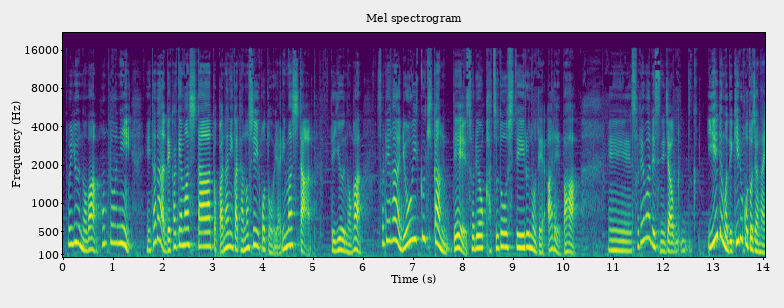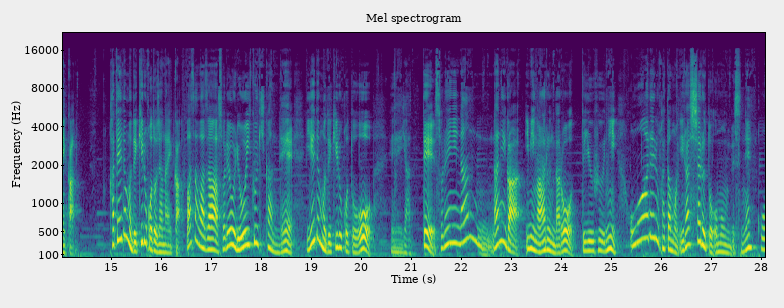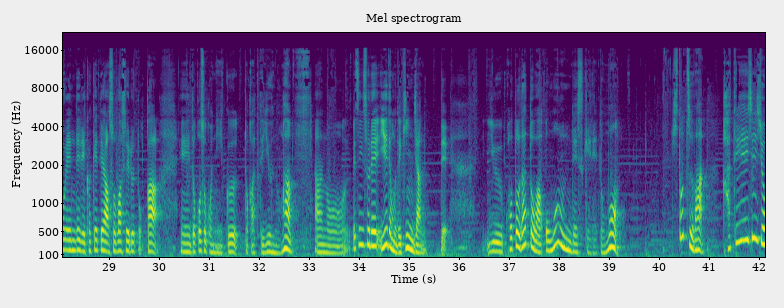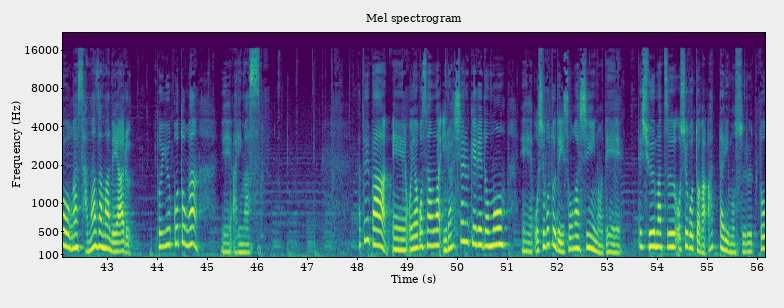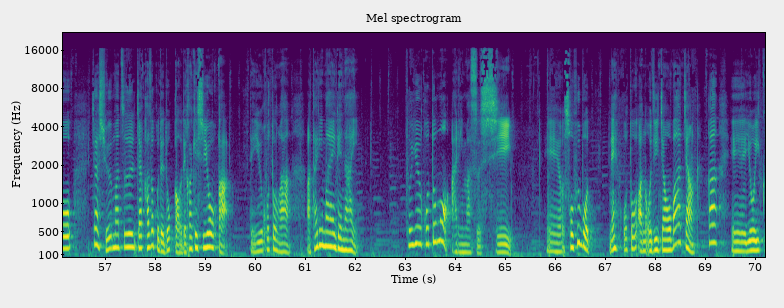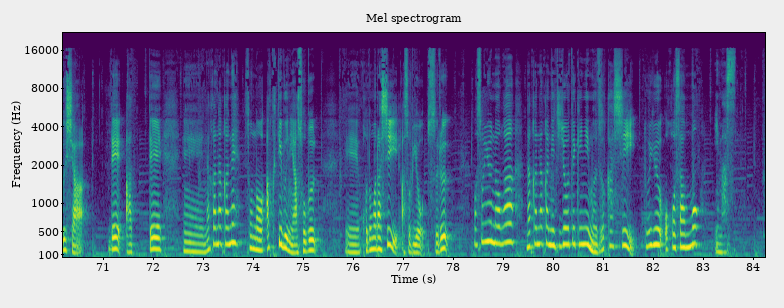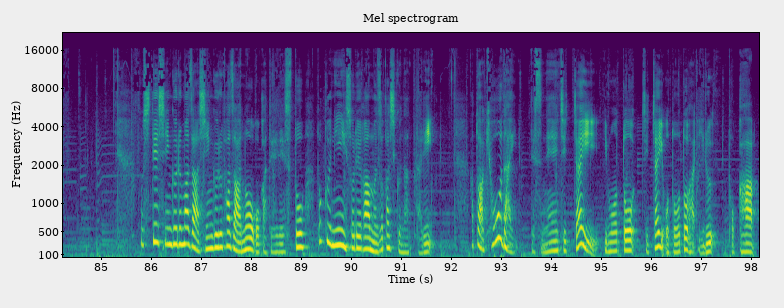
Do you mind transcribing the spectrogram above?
というのは本当に、え、ただ出かけましたとか何か楽しいことをやりましたっていうのがそれが療育機関でそれを活動しているのであれば、えー、それはですねじゃあ家でもできることじゃないか家庭でもできることじゃないかわざわざそれを療育機関で家でもできることをえ、やってそれに何何が意味があるんだろうっていうふうに思われる方もいらっしゃると思うんですね公園で出かけて遊ばせるとか、えー、どこそこに行くとかっていうのがあの別にそれ家でもできんじゃんっていうことだとは思うんですけれども一つは家庭事情が様々であるということが、えー、あります。例えば、えー、親御さんはいらっしゃるけれども、えー、お仕事で忙しいのでで週末お仕事があったりもするとじゃあ週末じゃあ家族でどっかお出かけしようかっていうことが当たり前でないということもありますし、えー、祖父母ねおとあのおじいちゃんおばあちゃんが、えー、養育者であって、えー、なかなかねそのアクティブに遊ぶえー、子供らしい遊びをする、まあ、そういうのがなかなか日常的に難しいというお子さんもいます。そしてシングルマザー、シングルファザーのご家庭ですと特にそれが難しくなったりあとは兄弟ですねちっちゃい妹ちっちゃい弟がいるとか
